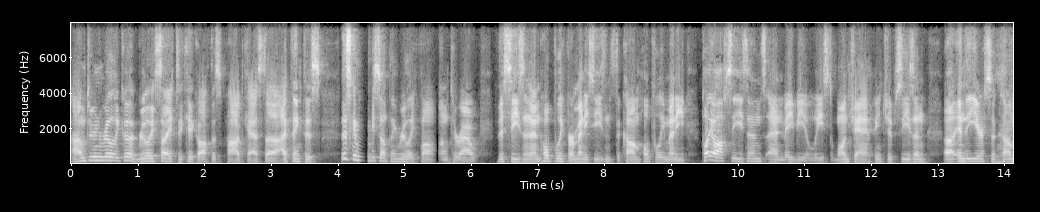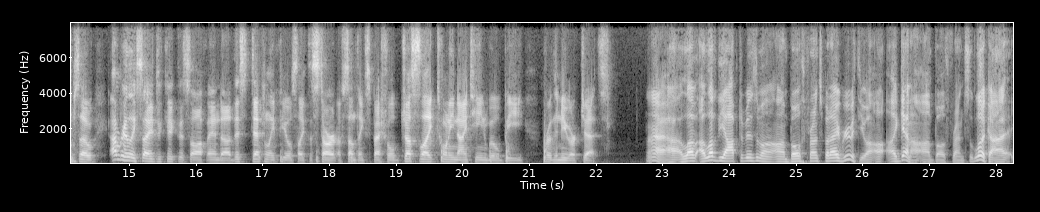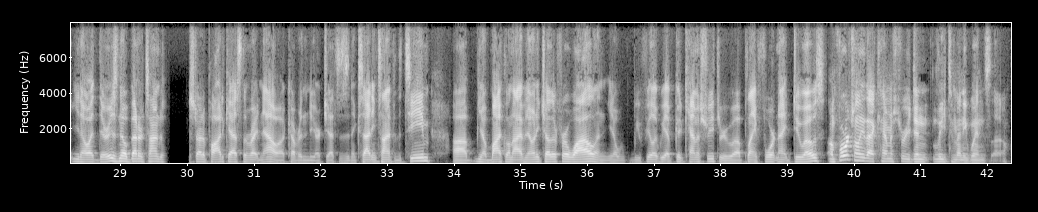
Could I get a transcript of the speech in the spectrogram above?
I'm doing really good. Really excited to kick off this podcast. I think this this can be something really fun throughout this season and hopefully for many seasons to come. Hopefully, many playoff seasons and maybe at least one championship season uh, in the years to come. so I'm really excited to kick this off, and uh, this definitely feels like the start of something special, just like 2019 will be for the New York Jets. I love I love the optimism on, on both fronts, but I agree with you uh, again on, both fronts. Look, I you know there is no better time to start a podcast than right now uh, covering the New York Jets. is an exciting time for the team. Uh, you know, Michael and I have known each other for a while, and you know we feel like we have good chemistry through uh, playing Fortnite duos. Unfortunately, that chemistry didn't lead to many wins, though.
